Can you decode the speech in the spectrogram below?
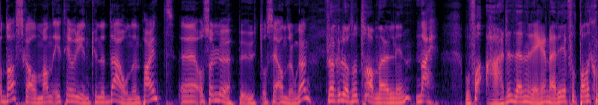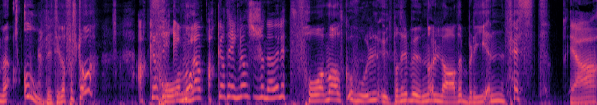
Og da skal man i teorien kunne downe en pint, eh, og så løpe ut og se andre omgang. For du har ikke lov til å ta med deg ølen inn? Nei. Hvorfor er det den regelen der i fotball? Det kommer jeg aldri til å forstå. Akkurat i, England, akkurat i England så skjønner jeg det litt. Få nå alkoholen ut på tribunen og la det bli en fest. Ja,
